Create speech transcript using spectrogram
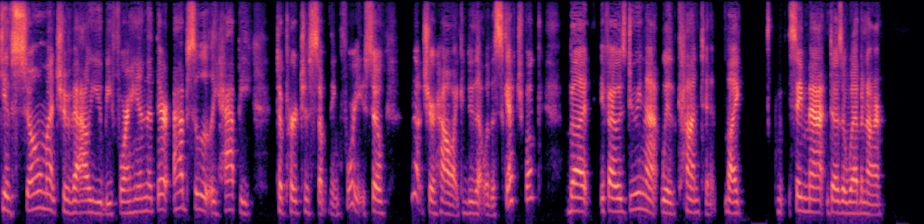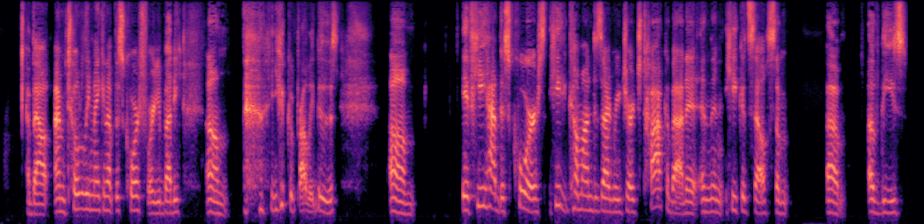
give so much value beforehand that they're absolutely happy to purchase something for you. So i'm not sure how i can do that with a sketchbook but if i was doing that with content like say matt does a webinar about i'm totally making up this course for you buddy. Um, you could probably do this. Um, if he had this course he could come on design recharge talk about it and then he could sell some um, of these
